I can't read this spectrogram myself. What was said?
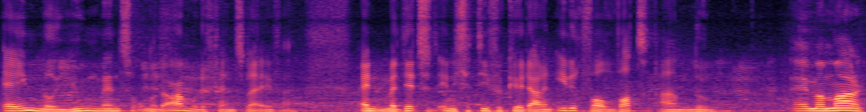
1 miljoen mensen onder de armoedegrens leven. En met dit soort initiatieven kun je daar in ieder geval wat aan doen. Hé, maar Mark,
